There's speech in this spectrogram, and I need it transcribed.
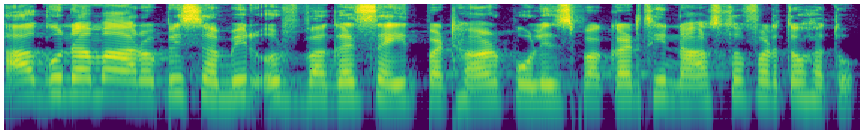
આ ગુનામાં આરોપી સમીર ઉર્ફ ભગત સહિત પઠાણ પોલીસ પકડથી નાસ્તો ફરતો હતો,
